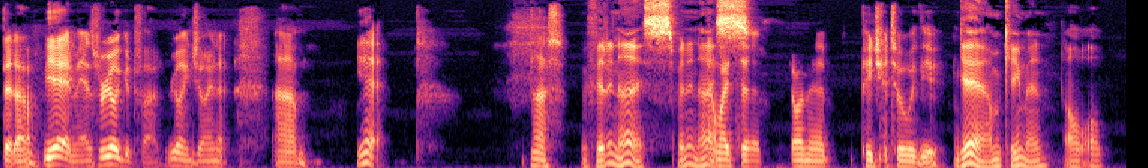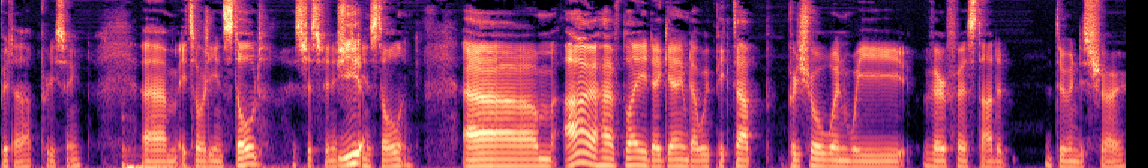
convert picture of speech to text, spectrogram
but um, yeah, man, it's really good fun. Really enjoying it. Um, yeah, nice. Very nice. Very nice. Can't wait to go on the PGA tour with you. Yeah, I'm keen, man. I'll, I'll bit it up pretty soon. Um, it's already installed. It's just finished Yeah. installing. Um, I have played a game that we picked up. Pretty sure when we very first started doing this show,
